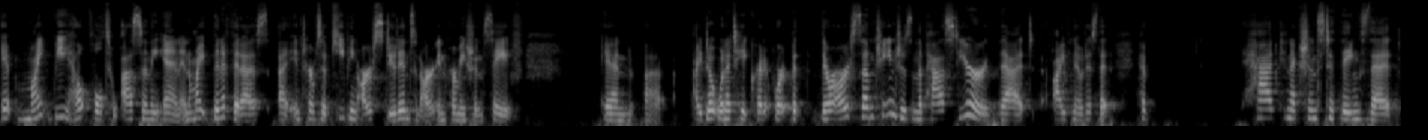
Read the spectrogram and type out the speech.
it might be helpful to us in the end and it might benefit us uh, in terms of keeping our students and our information safe. And uh, I don't want to take credit for it, but there are some changes in the past year that I've noticed that have had connections to things that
